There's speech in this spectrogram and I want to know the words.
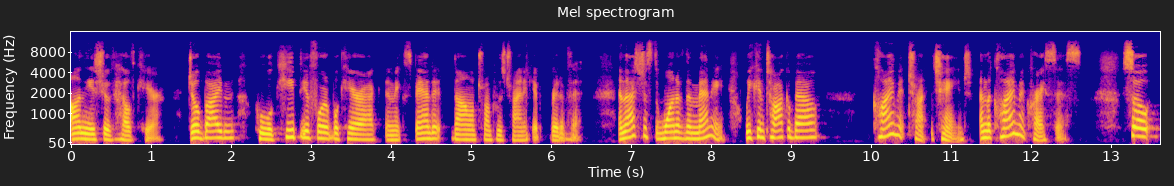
on the issue of health care. Joe Biden, who will keep the Affordable Care Act and expand it, Donald Trump, who's trying to get rid of it. And that's just one of the many. We can talk about climate change and the climate crisis. So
